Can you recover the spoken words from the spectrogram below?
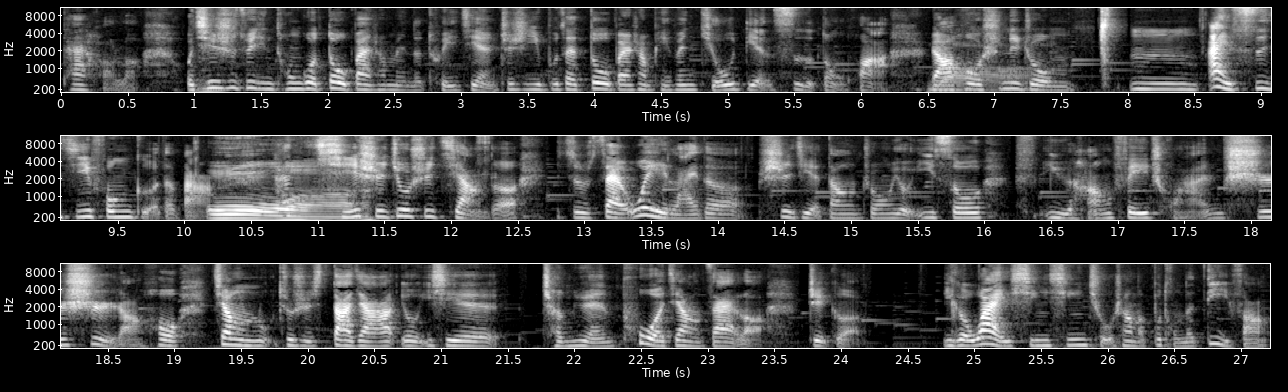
太好了！我其实是最近通过豆瓣上面的推荐，这是一部在豆瓣上评分九点四的动画，然后是那种嗯爱斯基风格的吧。它，其实就是讲的，就是在未来的世界当中，有一艘宇航飞船失事，然后降落，就是大家有一些成员迫降在了这个一个外星星球上的不同的地方。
